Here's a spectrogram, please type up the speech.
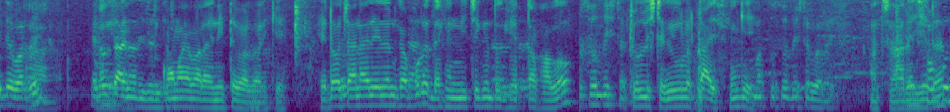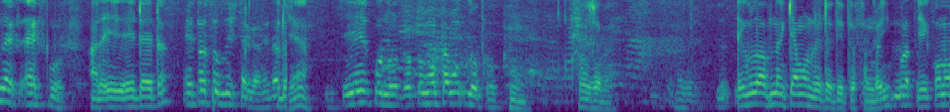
নিতে পারবে? এটাও চায়না ডিজাইন কমায় বাড়ায় নিতে পারবে আর কি। এটাও চায়না লিলেন কাপড়ে দেখেন নিচে কিন্তু ঘেরটা ভালো। চল্লিশ টাকা। চল্লিশ টাকা এগুলো টাইস নাকি? মাত্র চল্লিশ টাকা আচ্ছা আর সম্পূর্ণ এক্সপোর্ট আর এটা এটা? এটা চল্লিশ টাকা। এটা হ্যাঁ? যে কোনো যত মোটা লোক হোক। হুম হয়ে যাবে। এগুলো আপনার কেমন রেটে দিতেছেন ভাই? যে কোনো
